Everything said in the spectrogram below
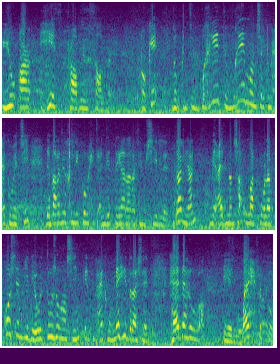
you are his problem solver ok donc كنت بغيت vraiment نشارك معكم هادشي دابا غادي نخليكم حيت عندي الطياره غادي نمشي لداليان mais عندنا ان شاء الله pour la prochaine vidéo toujours en Chine كنت معكم ناهيد رشاد هذا هو الله يحفظكم.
